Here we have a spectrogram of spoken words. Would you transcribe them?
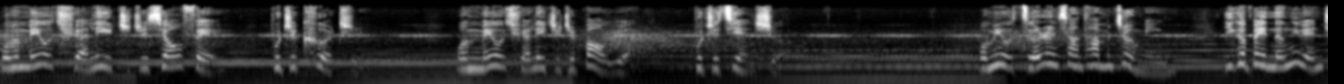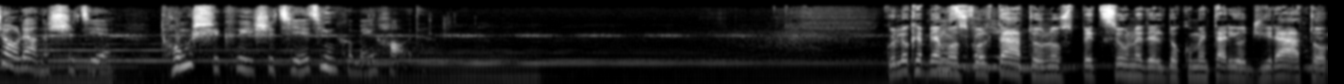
我们没有权利只知消费，不知克制；我们没有权利只知抱怨，不知建设。我们有责任向他们证明，一个被能源照亮的世界，同时可以是洁净和美好的。Quello che abbiamo ascoltato è uno spezzone del documentario girato,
